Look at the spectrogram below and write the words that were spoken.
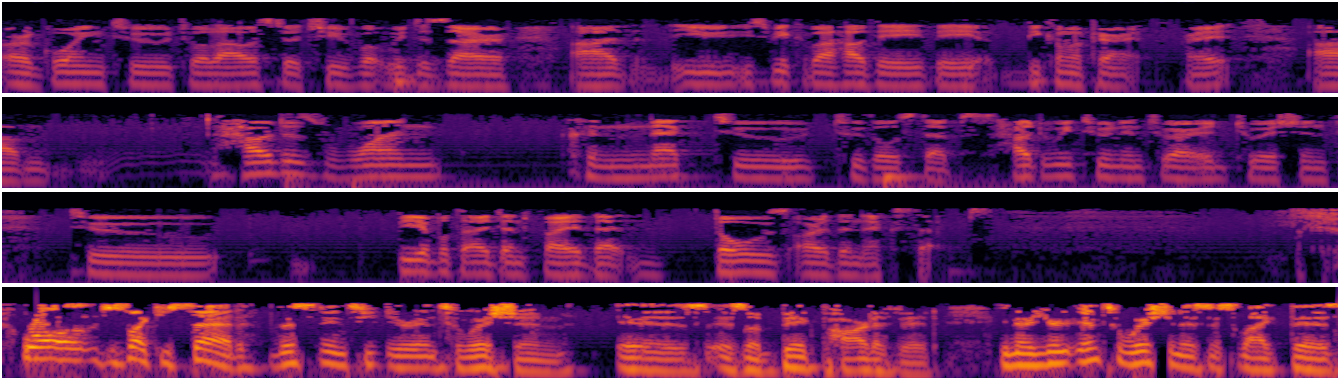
are going to to allow us to achieve what we desire. Uh, you, you speak about how they they become apparent, right? Um, how does one connect to to those steps? How do we tune into our intuition to be able to identify that those are the next steps? Well, just like you said, listening to your intuition is is a big part of it. You know, your intuition is just like this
